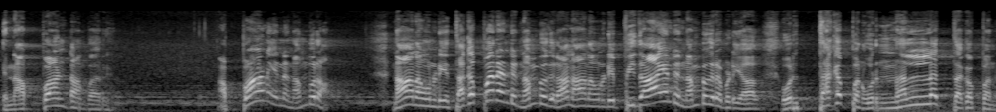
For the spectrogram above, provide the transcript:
என்ன அப்பான்ட்டான் பாரு. அப்பான்னு என்ன நம்புறான்? நான் அவனுடைய தகப்பன் என்று நம்புகிறான் நான் அவனுடைய பிதா என்று நம்புகிறபடியால் ஒரு தகப்பன் ஒரு நல்ல தகப்பன்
